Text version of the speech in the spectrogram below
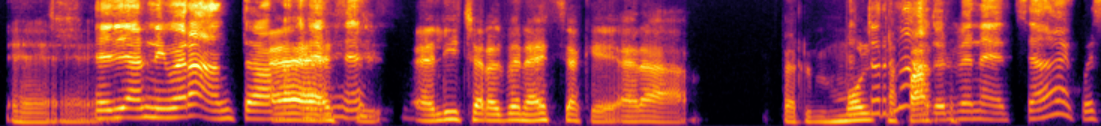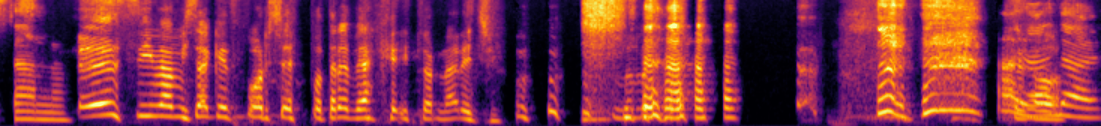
Eh, Negli anni 40. Eh, sì. eh, lì c'era il Venezia che era per molta è tornato parte... il Venezia eh, quest'anno. Eh sì, ma mi sa che forse potrebbe anche ritornare giù. ah, Però... dai,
